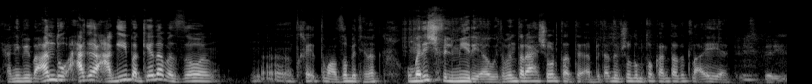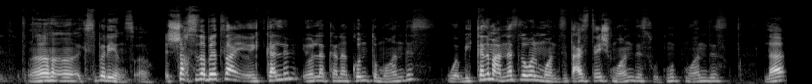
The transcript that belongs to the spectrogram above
يعني بيبقى عنده حاجة عجيبة كده بس هو آه، اتخيلت مع ظابط هناك. وماليش في الميري قوي. طب أنت رايح شرطة بتقدم شرطة متوقع أنت هتطلع إيه يعني؟ آه آه experience آه. الشخص ده بيطلع يتكلم يقول لك أنا كنت مهندس وبيتكلم عن الناس اللي هو المهندس. أنت عايز تعيش مهندس وتموت مهندس؟ لا.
